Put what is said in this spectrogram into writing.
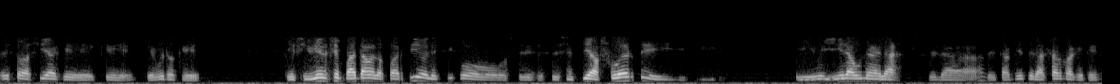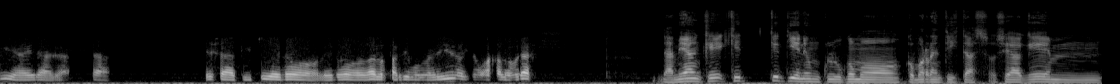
eso hacía que, que, bueno, que, que si bien se empataban los partidos, el equipo se, se sentía fuerte y, era una de las, de la, también de las armas que tenía, era la, esa actitud de no, de no dar los partidos perdidos y no bajar los brazos. Damián, ¿qué, qué, qué tiene un club como, como rentistas? O sea, que... Mm,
